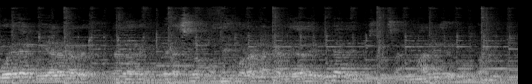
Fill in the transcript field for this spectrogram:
puede apoyar la, a la recuperación o mejorar la calidad de vida de nuestros animales de compañía.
